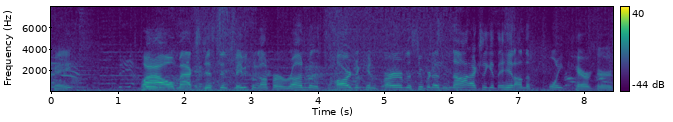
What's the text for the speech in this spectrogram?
Okay. Wow, max distance. Maybe could have gone for a run, but it's hard to confirm. The super does not actually get the hit on the point character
